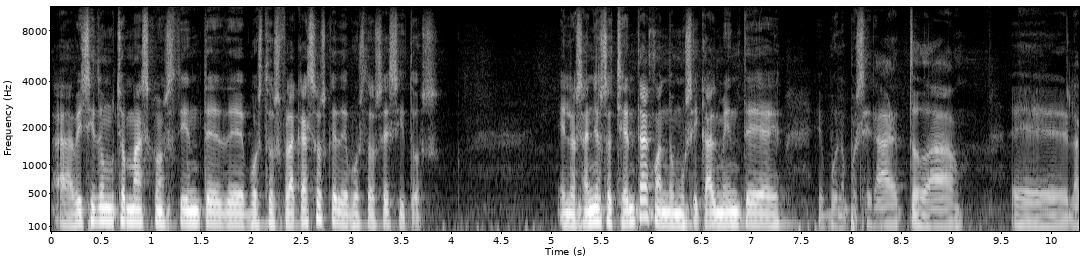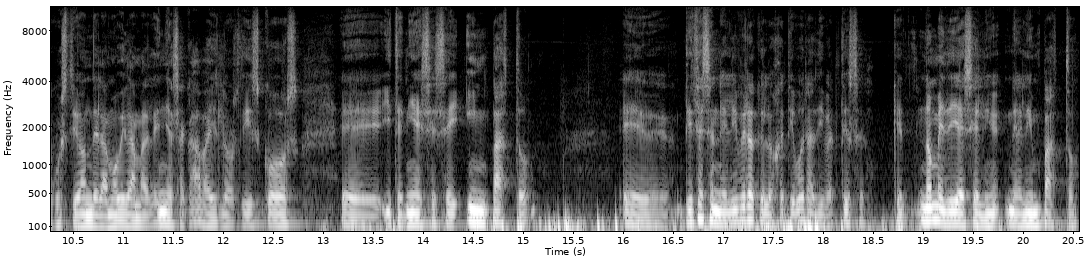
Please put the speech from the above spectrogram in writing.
habéis sido mucho más consciente de vuestros fracasos que de vuestros éxitos. En los años 80, cuando musicalmente eh, bueno, pues era toda eh, la cuestión de la movida madrileña, sacabais los discos eh, y teníais ese impacto. dices en el libro que el objetivo era divertirse, que no medíais el, el impacto.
